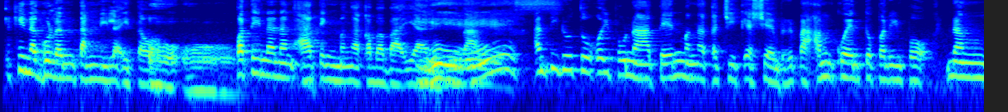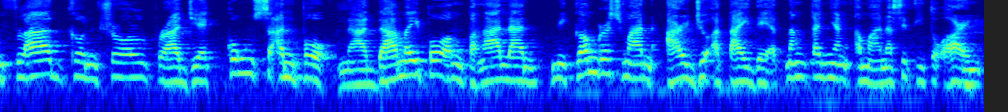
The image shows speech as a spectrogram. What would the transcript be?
ikinagulantang nila ito. Oo. Pati na ng ating mga kababayan. Yes. di ba? Ang tinutukoy po natin, mga kachika, syempre pa, ang kwento pa rin po ng flood control project kung saan po nadamay po ang pangalan ni Congressman Arjo Atayde at ng kanyang ama na si Tito Art.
